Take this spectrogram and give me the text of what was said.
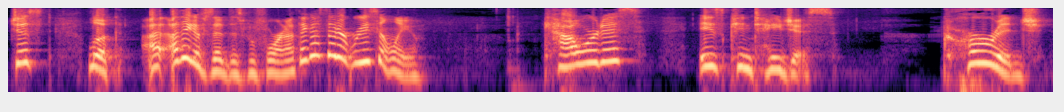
Just look, I, I, think I've said this before, and I think I said it recently. Cowardice is contagious, courage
